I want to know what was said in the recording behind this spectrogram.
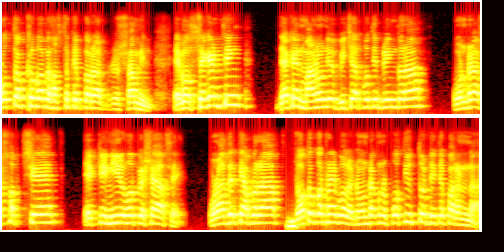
প্রত্যক্ষভাবে হস্তক্ষেপ করার সামিল। এবং সেকেন্ড থিং দেখেন মাননীয় বিচারপতি বৃন্দরা, ওনারা সবচেয়ে একটি নিরীহ পেশা আছে। ওনাদেরকে আপনারা যত কথাই বলেন, ওনারা কোনো প্রতিউত্তর দিতে পারেন না।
